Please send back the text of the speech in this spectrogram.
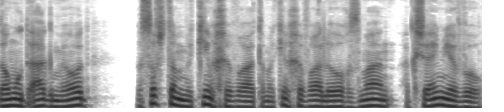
לא מודאג מאוד, בסוף כשאתה מקים חברה, אתה מקים חברה לאורך זמן, הקשיים יבואו.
